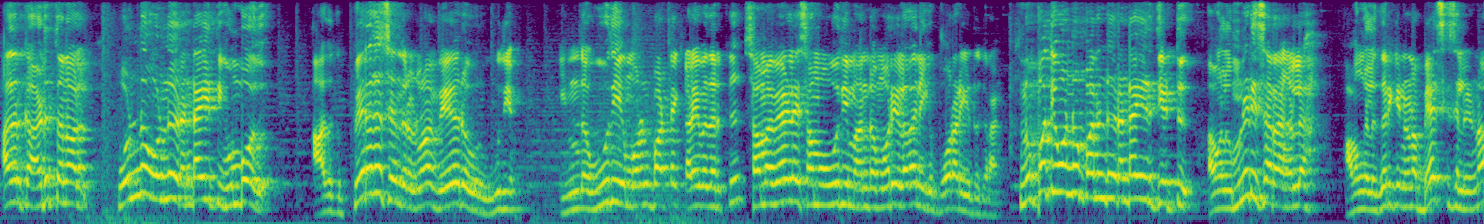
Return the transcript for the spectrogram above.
அதற்கு அடுத்த நாள் ஒன்று ஒன்று ரெண்டாயிரத்தி ஒம்பது. அதுக்கு பிறகு சேர்ந்தவர்களாம் வேற ஒரு ஊதியம். இந்த ஊதிய முரண்பாட்டை களைவதற்கு சம வேலை சம ஊதியம் அந்த முறையில தான் இன்னைக்கு போராடிட்டு இருக்கிறாங்க. முப்பத்தி ஒன்று பன்னெண்டு ரெண்டாயிரத்தி எட்டு அவங்களுக்கு முன்னாடி சேர்றாங்கல்ல அவங்களுக்கு வரைக்கும் என்னன்னா பேசிக் சேலரினா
